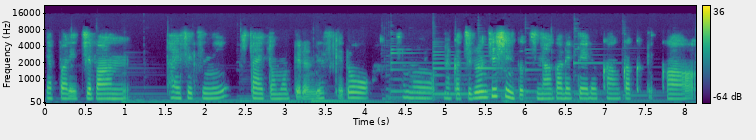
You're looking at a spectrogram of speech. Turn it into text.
やっぱり一番大切にしたいと思ってるんですけど、その、なんか自分自身とつながれている感覚とか、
